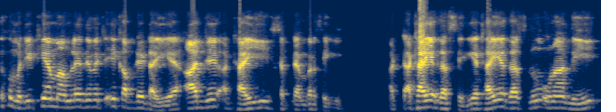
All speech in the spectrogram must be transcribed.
ਦੇਖੋ ਮਜੀਠੀਆ ਮਾਮਲੇ ਦੇ ਵਿੱਚ ਇੱਕ ਅਪਡੇਟ ਆਈ ਹੈ। ਅੱਜ 28 ਸਤੰਬਰ ਸੀਗੀ। ਅਠ- 28 ਅਗਸਤ ਸੀਗੀ। 28 ਅਗਸਤ ਨੂੰ ਉਹਨਾਂ ਦੀ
